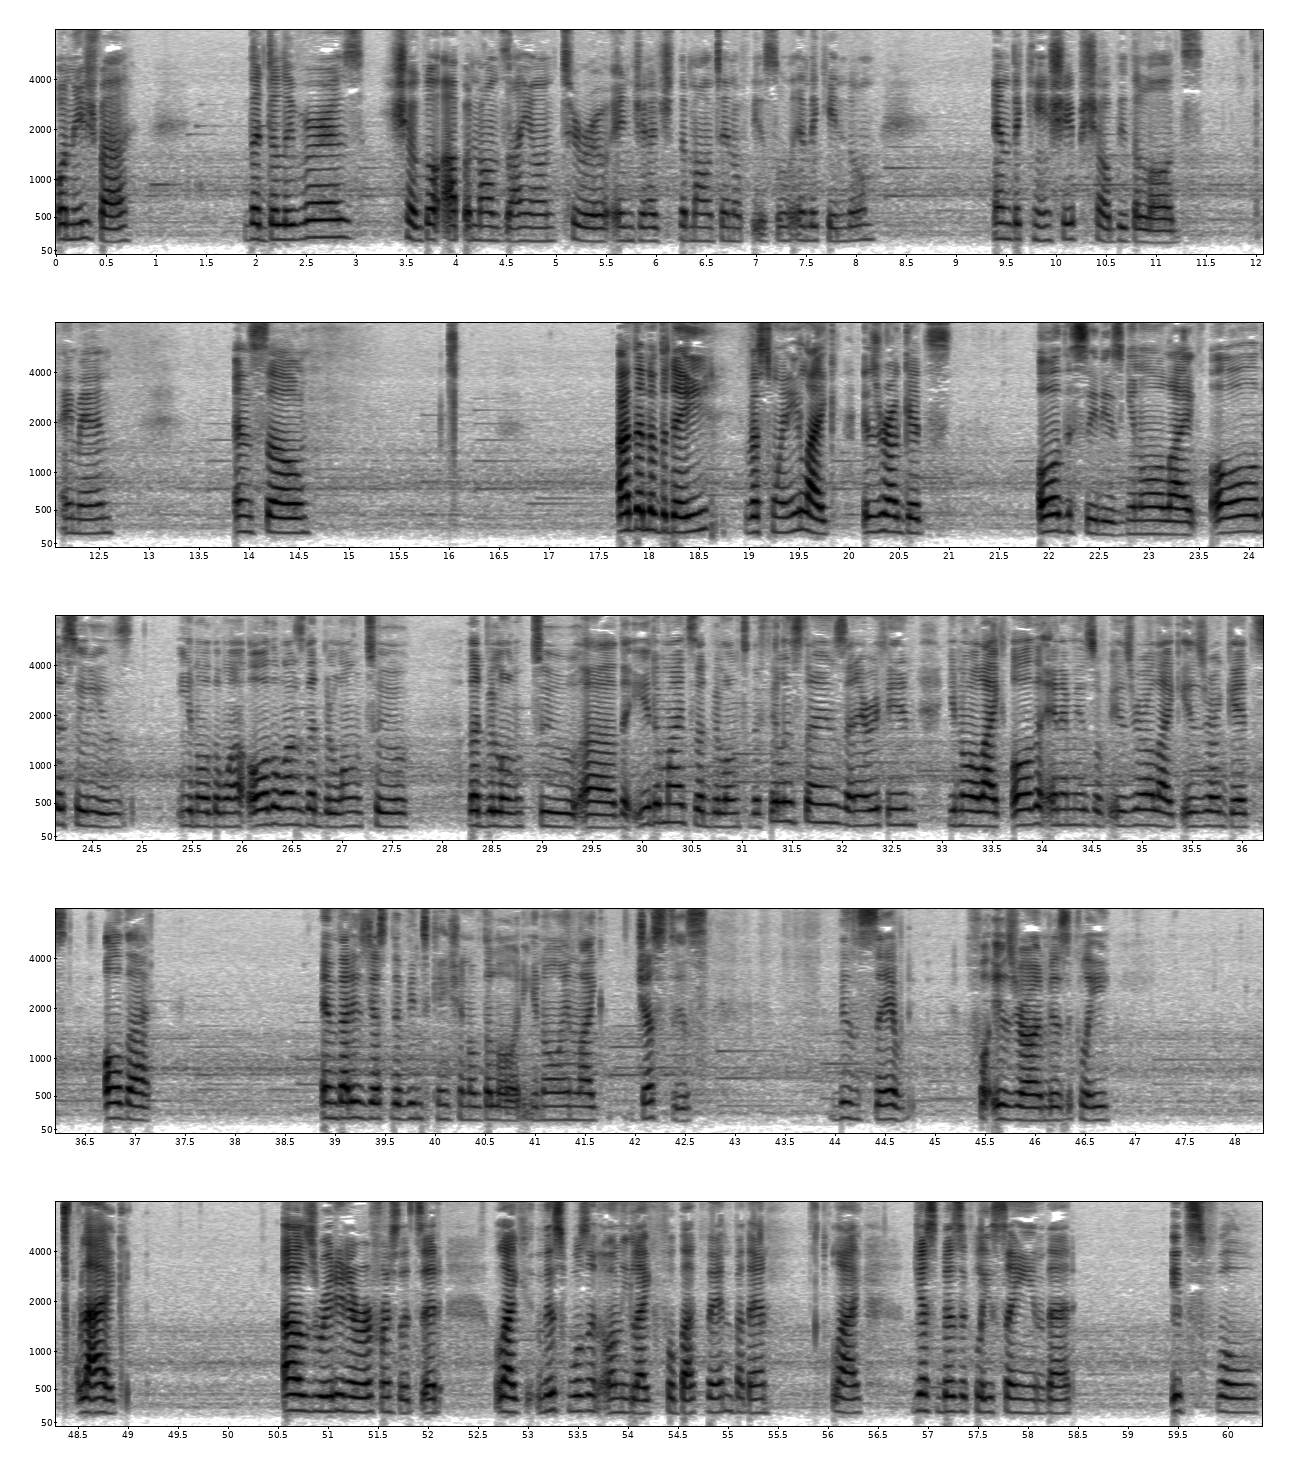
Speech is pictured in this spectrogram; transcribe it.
or Nishva. The deliverers shall go up on Mount Zion to rule and judge the mountain of Israel and the kingdom, and the kingship shall be the Lord's. Amen. And so, at the end of the day, verse 20, like Israel gets all the cities, you know, like all the cities, you know, the one, all the ones that belong to, that belong to uh, the Edomites, that belong to the Philistines and everything, you know, like all the enemies of Israel, like Israel gets all that, and that is just the vindication of the Lord, you know, and like justice being saved for Israel, and basically, like I was reading a reference that said like this wasn't only like for back then, but then like just basically saying that it's for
